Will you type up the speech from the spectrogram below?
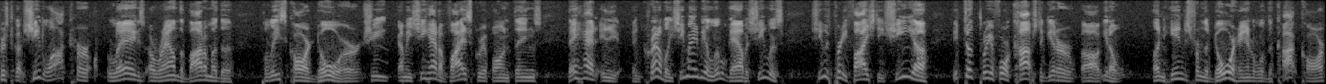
Krista. She locked her legs around the bottom of the police car door. She, I mean, she had a vice grip on things. They had an incredibly. She may be a little gal, but she was she was pretty feisty. She uh, it took three or four cops to get her, uh, you know, unhinged from the door handle of the cop car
